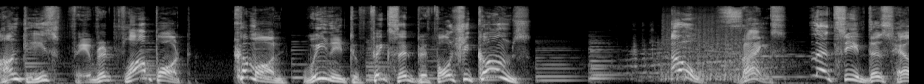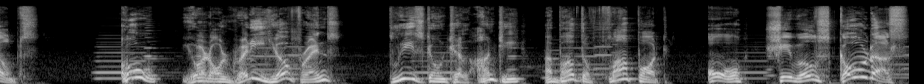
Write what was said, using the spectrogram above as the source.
Auntie's favorite flower pot. Come on, we need to fix it before she comes. Oh, thanks. Let's see if this helps. Oh, you're already here, friends. Please don't tell Auntie about the flower pot or she will scold us.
